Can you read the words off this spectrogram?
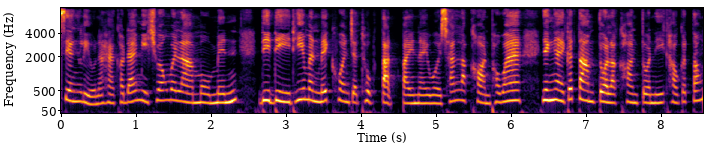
เซียงหลิวนะคะเขาได้มีช่วงเวลาโมเมนต์ดีๆ ที่มันไม่ควรจะถูกตัดไปในเวอร์ชั่นละคร เพราะว่ายังไงก็ตามตัวละครตัวนี้เขาก็ต้อง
